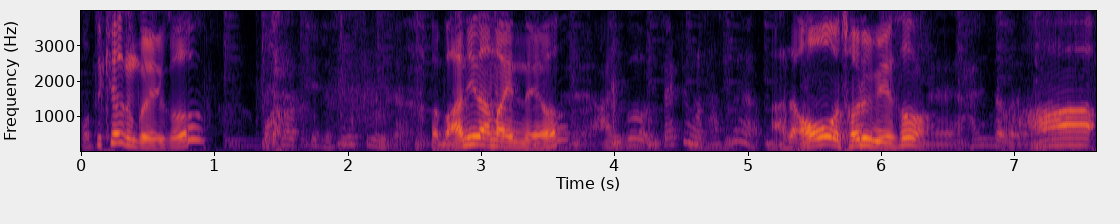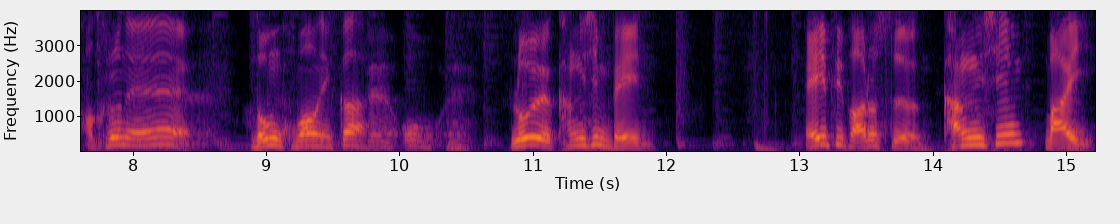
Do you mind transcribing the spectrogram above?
어떻게 하는 거예요 이거? 버터 치즈 소스입니다. 아, 많이 남아 있네요. 네, 아 이거 세핑으로 샀어요. 아, 어 저를 위해서. 네, 하신다고 그래요. 아, 아 그러네. 너무 고마우니까 네, 오, 네. 롤 강심 베인, AP 바루스 강심 마이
